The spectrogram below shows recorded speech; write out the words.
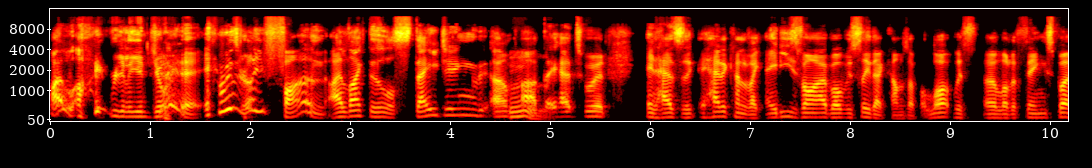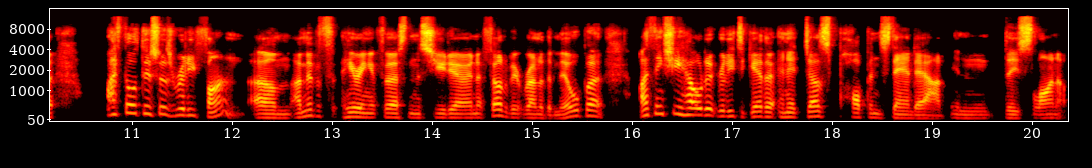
I, I really enjoyed it. It was really fun. I liked the little staging um, mm. part they had to it. It has a, it had a kind of like 80s vibe. Obviously, that comes up a lot with a lot of things. But I thought this was really fun. Um, I remember hearing it first in the studio, and it felt a bit run of the mill. But I think she held it really together, and it does pop and stand out in this lineup.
